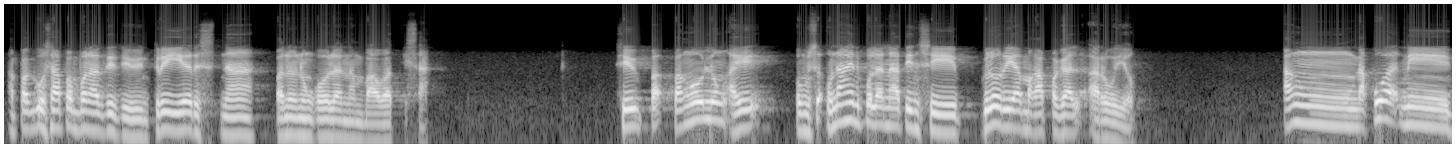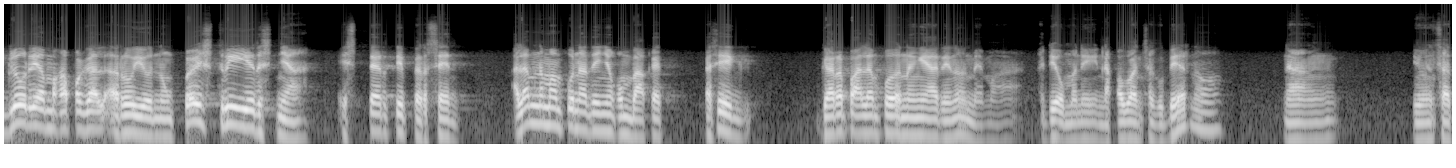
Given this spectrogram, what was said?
ang pag-uusapan po natin ito yung 3 years na panunungkulan ng bawat isa. Si Pa- Pangulong ay, unahin po lang natin si Gloria Macapagal Arroyo. Ang nakuha ni Gloria Macapagal Arroyo nung first 3 years niya is 30%. Alam naman po natin yung kung bakit. Kasi garapalan po ang nangyari noon. May mga, di umano yung nakawan sa gobyerno, ng yung sa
